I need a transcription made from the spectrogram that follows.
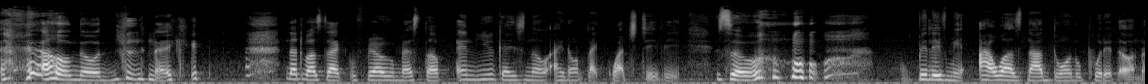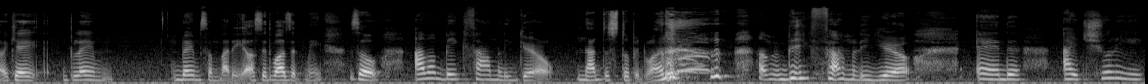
I'll know. like, that was like very messed up. And you guys know I don't like watch TV, so believe me, I was not the one who put it on. Okay, blame blame somebody else. It wasn't me. So I'm a big family girl, not the stupid one. I'm a big family girl, and I truly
